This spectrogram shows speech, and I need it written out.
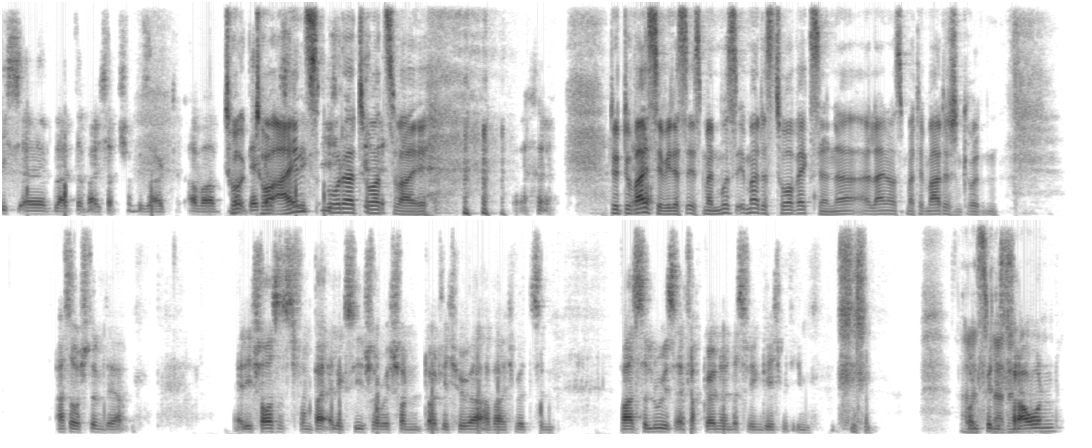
ich äh, bleib dabei, ich habe schon gesagt. Aber Tor, Tor 1 oder Tor 2? du du ja. weißt ja, wie das ist. Man muss immer das Tor wechseln, ne? allein aus mathematischen Gründen. Achso, stimmt, ja. Die Chance ist von, bei Alexi glaube ich, schon deutlich höher, aber ich würde es dem Marcel Lewis einfach gönnen, deswegen gehe ich mit ihm. Und für die Frauen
